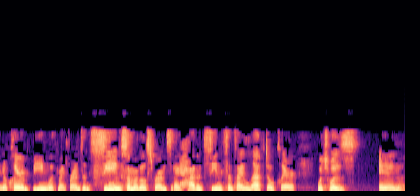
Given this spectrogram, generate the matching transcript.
you know, Claire and being with my friends and seeing some of those friends that I haven't seen since I left Eau Claire, which was in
